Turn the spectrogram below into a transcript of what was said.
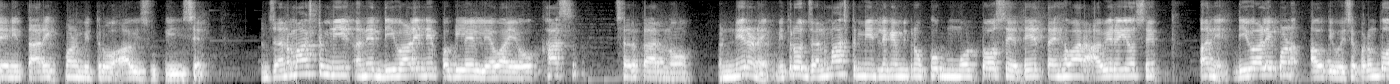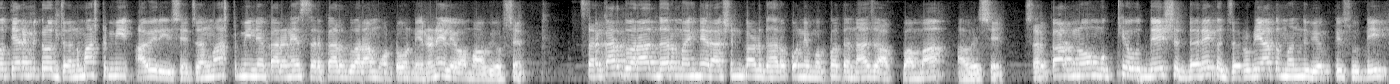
તેની તારીખ પણ મિત્રો આવી ચૂકી છે. જન્માષ્ટમી અને દિવાળીને પગલે લેવાયો ખાસ સરકારનો નિર્ણય. મિત્રો, જન્માષ્ટમી એટલે કે મિત્રો, ખૂબ મોટો છે તે તહેવાર આવી રહ્યો છે. અને દિવાળી પણ આવતી હોય છે. પરંતુ અત્યારે મિત્રો જન્માષ્ટમી આવી રહી છે. જન્માષ્ટમીને કારણે સરકાર દ્વારા મોટો નિર્ણય લેવામાં આવ્યો છે. સરકાર દ્વારા દર મહિને રાશન કાર્ડ ધારકોને મફત અનાજ આપવામાં આવે છે. સરકારનો મુખ્ય ઉદ્દેશ દરેક જરૂરિયાતમંદ વ્યક્તિ સુધી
